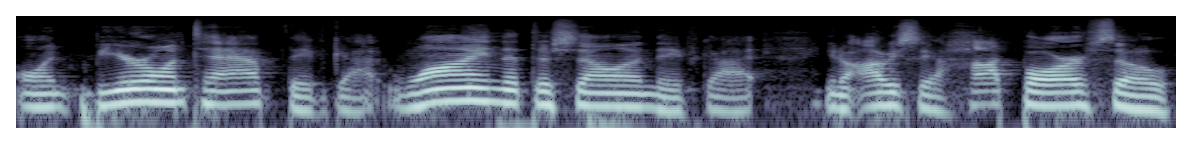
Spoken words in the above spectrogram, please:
on beer on tap, they've got wine that they're selling, they've got you know obviously a hot bar, so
